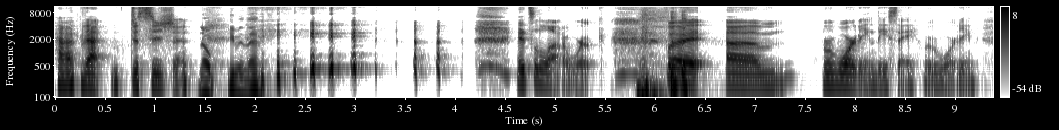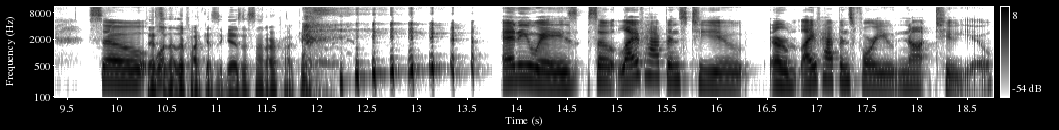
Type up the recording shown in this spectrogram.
have that decision. Nope. Even then, it's a lot of work. But um rewarding, they say. Rewarding. So that's wha- another podcast. I guess that's not our podcast. Anyways, so life happens to you or life happens for you, not to you,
